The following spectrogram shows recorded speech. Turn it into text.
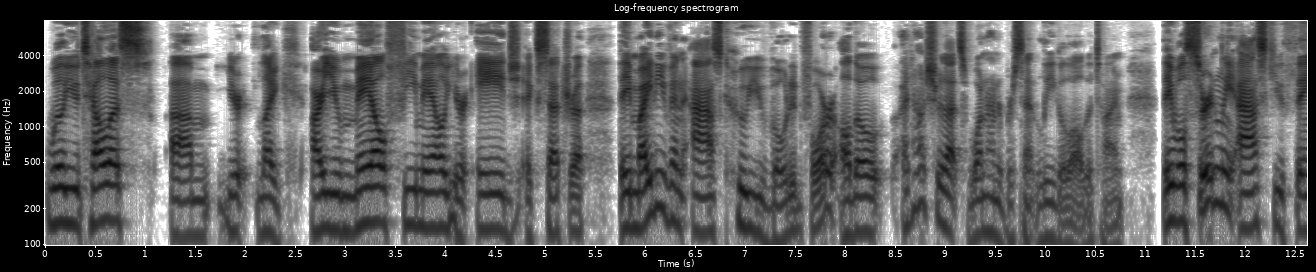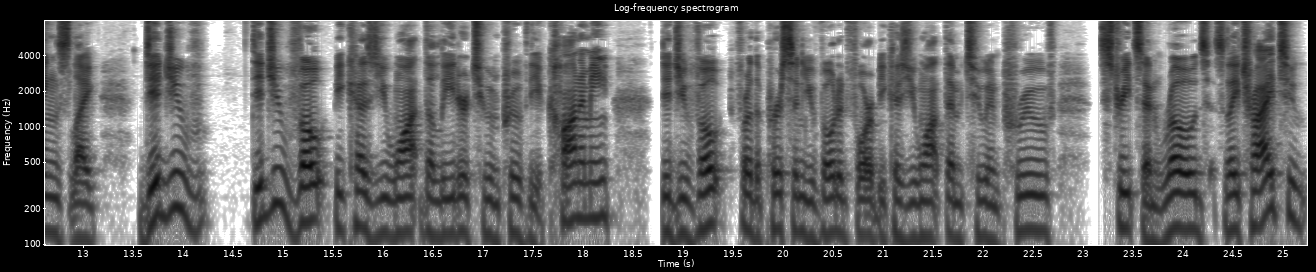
will you tell us um your like are you male female your age etc they might even ask who you voted for although i'm not sure that's 100% legal all the time they will certainly ask you things like did you did you vote because you want the leader to improve the economy? Did you vote for the person you voted for because you want them to improve streets and roads? So they try to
